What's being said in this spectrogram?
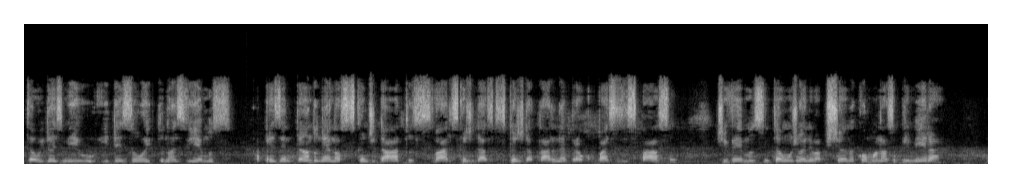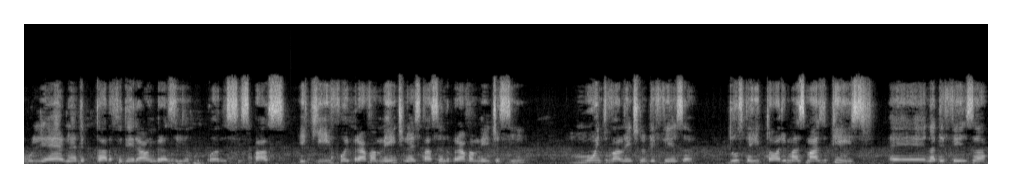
Então, em 2018 nós viemos apresentando, né, nossos candidatos, vários candidatos se candidataram, né, para ocupar esses espaços. Tivemos então Joênia Wapichana como a nossa primeira mulher, né, deputada federal em Brasília ocupando esse espaço e que foi bravamente, né, está sendo bravamente assim muito valente na defesa dos territórios, mas mais do que isso, é, na defesa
